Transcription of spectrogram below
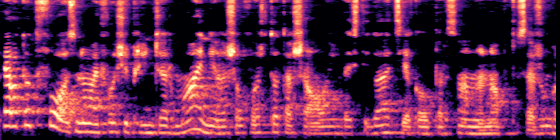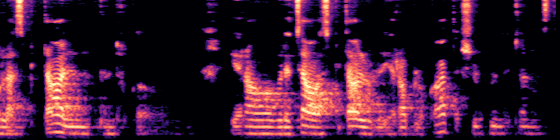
Păi au tot fost, nu mai fost și prin Germania și au fost tot așa o investigație că o persoană nu a putut să ajungă la spital pentru că era rețeaua spitalului era blocată și lucruri de genul ăsta.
